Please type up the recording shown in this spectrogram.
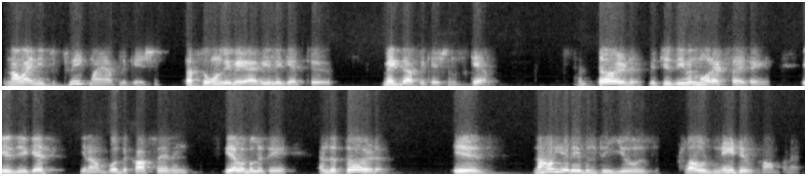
now I need to tweak my application. That's the only way I really get to make the application scale. The third, which is even more exciting, is you get you know both the cost saving, scalability, and the third is now you're able to use cloud native components.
